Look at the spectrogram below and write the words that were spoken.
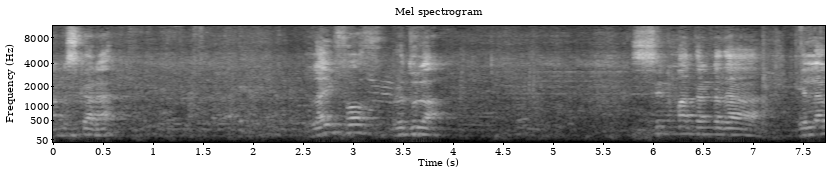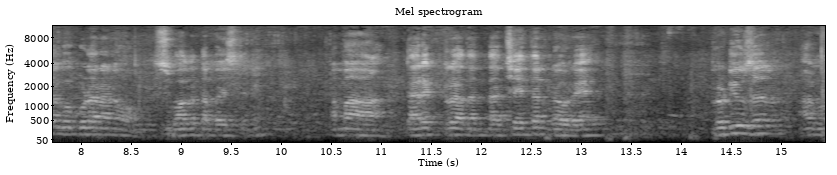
ನಮಸ್ಕಾರ. ಲೈಫ್ ಆಫ್ ಮೃದುಲಾ ಸಿನಿಮಾ ತಂಡದ ಎಲ್ಲರಿಗೂ ಕೂಡ ನಾನು ಸ್ವಾಗತ ಬಯಸ್ತೀನಿ. ನಮ್ಮ ಡೈರೆಕ್ಟರ್ ಆದಂಥ ಚೇತನ್ ರವರೇ ಪ್ರೊಡ್ಯೂಸರ್ ಹಾಗೂ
